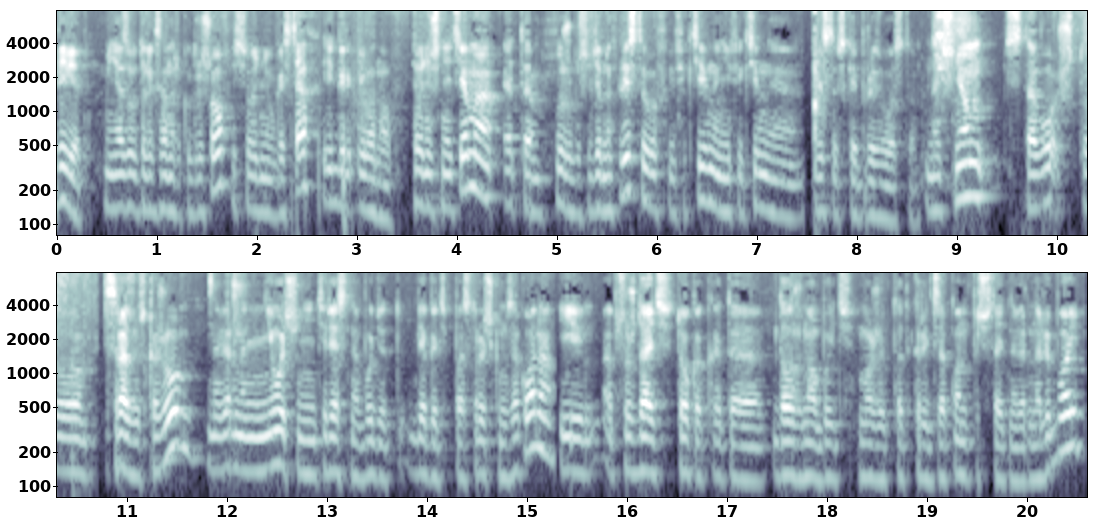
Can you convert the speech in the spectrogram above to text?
Привет, меня зовут Александр Кудряшов, и сегодня в гостях Игорь Иванов. Сегодняшняя тема – это служба судебных приставов, эффективное и неэффективное приставское производство. Начнем с того, что сразу скажу, наверное, не очень интересно будет бегать по строчкам закона и обсуждать то, как это должно быть. Может открыть закон, почитать, наверное, любой,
